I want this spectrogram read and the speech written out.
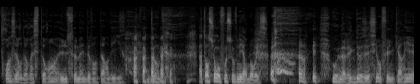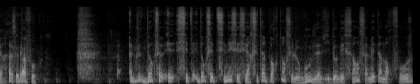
trois heures de restaurant et une semaine de vantardise. Donc... Attention aux faux souvenirs, Boris. oui, mais avec deux essais, on fait une carrière. c'est pas faux. Donc, c'est, donc c'est, nécessaire, c'est important, c'est le goût de la vie, donner sens, ça métamorphose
